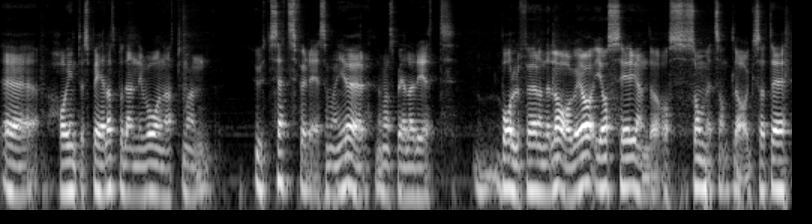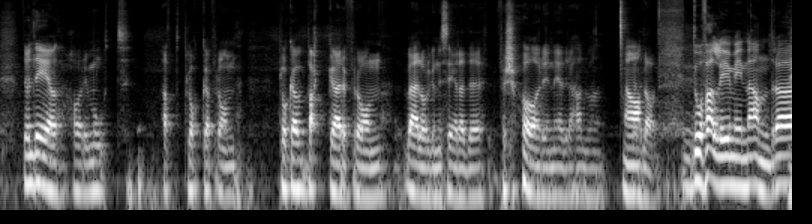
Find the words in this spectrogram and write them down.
eh, har ju inte spelat på den nivån att man utsätts för det som man gör när man spelar i ett bollförande lag. Och jag, jag ser ju ändå oss som ett sånt lag. Så att det, det är väl det jag har emot att plocka från Plocka backar från välorganiserade försvar i nedre halvan. Ja. överlag. Då faller ju min andra,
